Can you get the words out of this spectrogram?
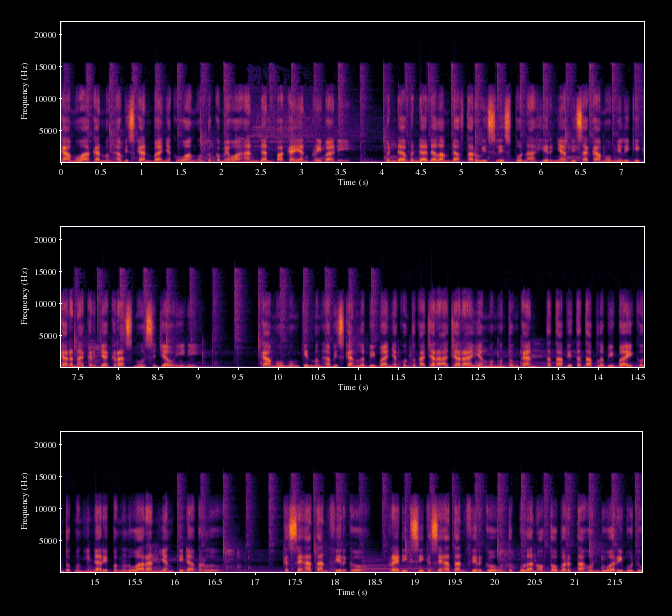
Kamu akan menghabiskan banyak uang untuk kemewahan dan pakaian pribadi. Benda-benda dalam daftar wishlist pun akhirnya bisa kamu miliki karena kerja kerasmu sejauh ini. Kamu mungkin menghabiskan lebih banyak untuk acara-acara yang menguntungkan, tetapi tetap lebih baik untuk menghindari pengeluaran yang tidak perlu. Kesehatan Virgo Prediksi kesehatan Virgo untuk bulan Oktober tahun 2020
